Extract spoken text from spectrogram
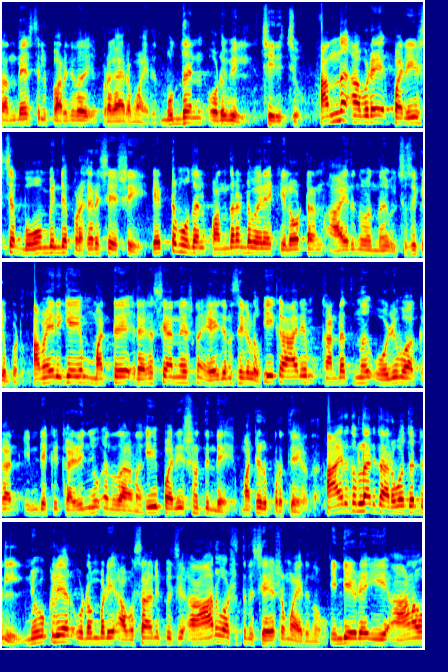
സന്ദേശത്തിൽ പറഞ്ഞത് ഇപ്രകാരമായിരുന്നു. ബുദ്ധൻ ഒടുവിൽ ചിരിച്ചു. അന്ന് അവിടെ പരീക്ഷിച്ച ബോംബിന്റെ പ്രഹരശേഷി എട്ട് മുതൽ പന്ത്രണ്ട് വരെ കിലോ ടൺ ആയിരുന്നുവെന്ന് വിശ്വസിക്കപ്പെടുന്നു. അമേരിക്കയും മറ്റ് രഹസ്യാന്വേഷണ ഏജൻസികളും ഈ കാര്യം കണ്ടെത്തുന്നത് ഒഴിവാക്കാൻ ഇന്ത്യയ്ക്ക് കഴിഞ്ഞു എന്നതാണ് ഈ പരീക്ഷണത്തിന്റെ മറ്റൊരു പ്രത്യേകത. ആയിരത്തി തൊള്ളായിരത്തി അറുപത്തെട്ടിൽ ന്യൂക്ലിയർ ഉടമ്പടി അവസാനിപ്പിച്ച് ആറ് വർഷത്തിന് ശേഷമായിരുന്നു ഇന്ത്യയുടെ ഈ ആണവ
